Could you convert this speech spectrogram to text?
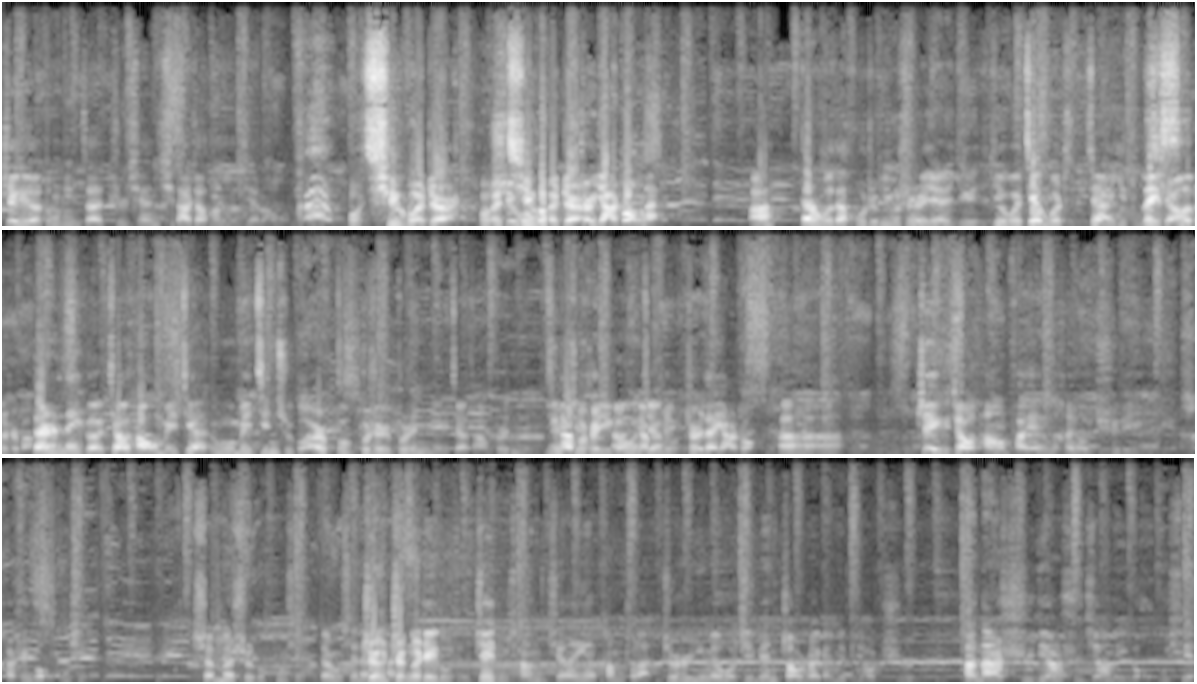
这个东西你在之前其他教堂里面见到过吗？我去过这儿，我去去过这儿这是儿芽庄哎，啊。但是我在胡志明市也遇有我见过这样一堵类似墙的是吧但是那个教堂我没见，我没进去过，而不不是不是你那个教堂，不是你那个，应该不是一个，我见过。这是在芽庄。嗯嗯嗯，这个教堂发现一个很有趣的一个点，它是一个弧形。什么是个弧形？但是我现在整整个这堵这堵墙，你现在应该看不出来，就是因为我这边照出来感觉比较直，它它实际上是这样的一个弧线，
